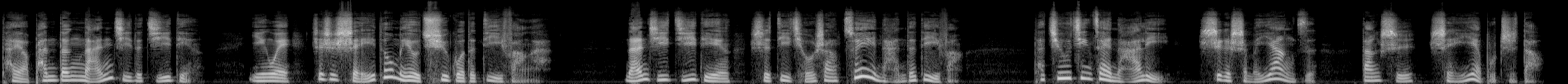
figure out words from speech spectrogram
他要攀登南极的极顶。因为这是谁都没有去过的地方啊！南极极顶是地球上最南的地方，它究竟在哪里？是个什么样子？当时谁也不知道。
